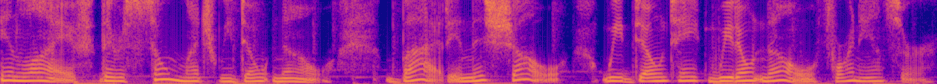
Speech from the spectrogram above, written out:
In life, there's so much we don't know, but in this show, we don't take we don't know for an answer.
